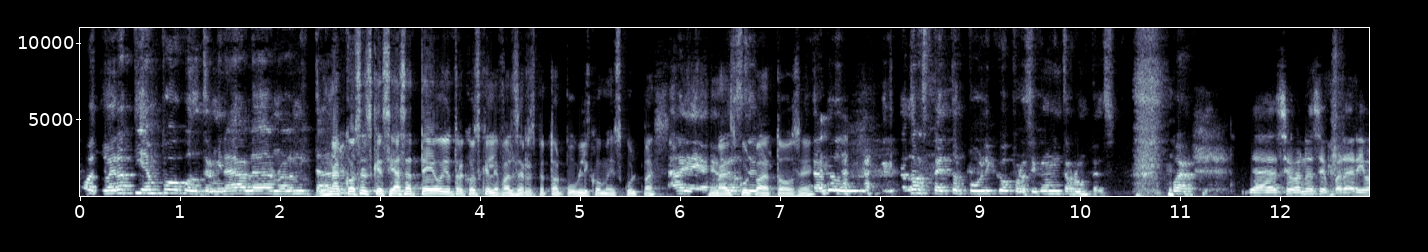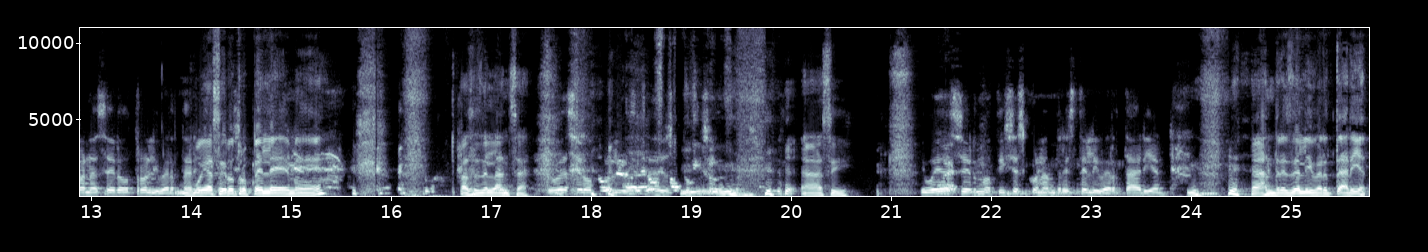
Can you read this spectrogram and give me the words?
Cuando era tiempo, cuando terminaba de hablar, no a la mitad. Una cosa es que seas ateo y otra cosa es que le falte respeto al público, ¿me disculpas? Ah, yeah, Una disculpa a todos, ¿eh? Dando, respeto al público, por así que no me interrumpes. Bueno. Ya se van a separar y van a hacer otro libertario. Voy a hacer otro PLM, ¿eh? Pases de lanza. Yo voy a hacer otro libertario. ah, sí. Y voy a hacer noticias con Andrés de Libertarian. Andrés de Libertarian.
